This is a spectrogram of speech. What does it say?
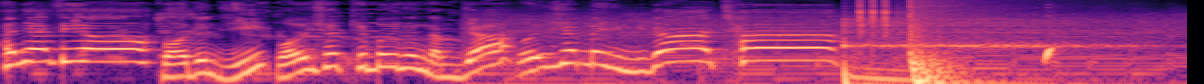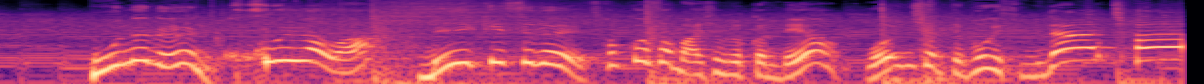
안녕하세요. 뭐든지 원샷 해보이는 남자 원샷맨입니다. 참 오늘은 콜라와 밀키스를 섞어서 마셔볼 건데요. 원샷 해보겠습니다. 참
